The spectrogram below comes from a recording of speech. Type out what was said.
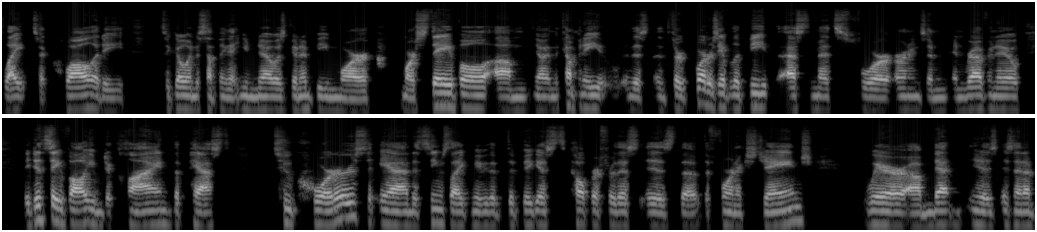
flight to quality to go into something that you know is going to be more more stable. Um, you know, and the company in this the third quarter is able to beat estimates for earnings and, and revenue. They did say volume declined the past two quarters, and it seems like maybe the, the biggest culprit for this is the the foreign exchange, where um, that is is end up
